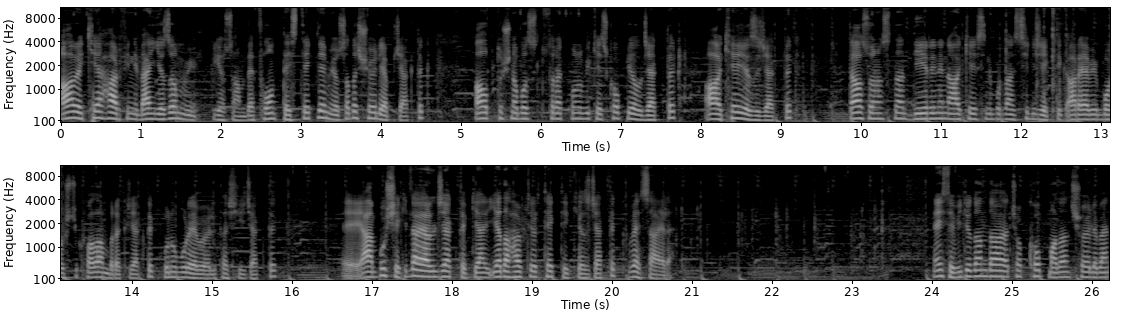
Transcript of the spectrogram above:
A ve K harfini ben yazamıyorsam ve font desteklemiyorsa da şöyle yapacaktık. Alt tuşuna basılı tutarak bunu bir kez kopyalayacaktık. AK yazacaktık. Daha sonrasında diğerinin AK'sini buradan silecektik. Araya bir boşluk falan bırakacaktık. Bunu buraya böyle taşıyacaktık. Ee, yani bu şekilde ayarlayacaktık. Yani ya da harfleri tek tek yazacaktık vesaire. Neyse videodan daha çok kopmadan şöyle ben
